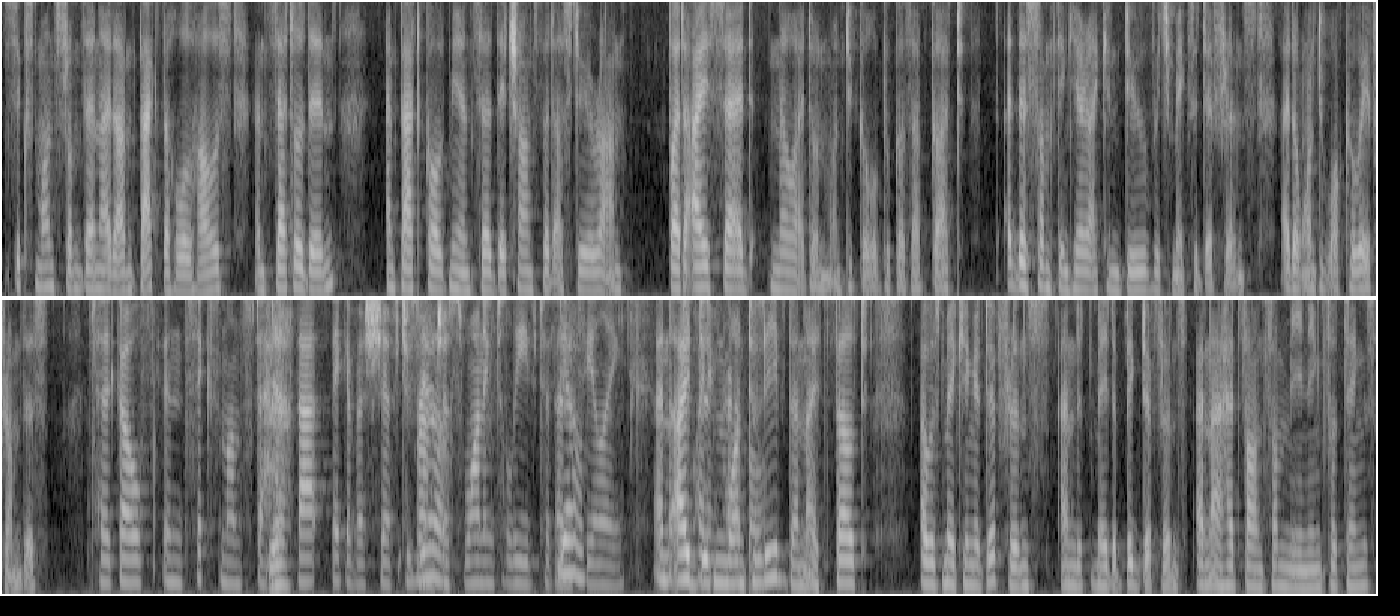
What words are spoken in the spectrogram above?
six months from then, I'd unpacked the whole house and settled in. And Pat called me and said they transferred us to Iran. But I said, no, I don't want to go because I've got, there's something here I can do which makes a difference. I don't want to walk away from this to go in six months to have yeah. that big of a shift from yeah. just wanting to leave to then yeah. feeling. And I didn't incredible. want to leave then. I felt I was making a difference and it made a big difference. And I had found some meaning for things.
